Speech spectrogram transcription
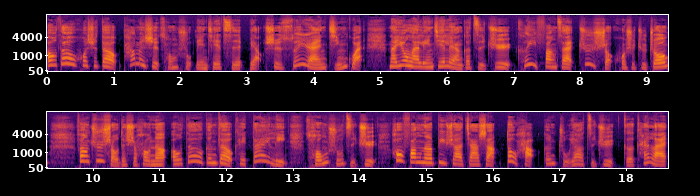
although 或是 though，它们是从属连接词，表示虽然、尽管。那用来连接两个子句，可以放在句首或是句中。放句首的时候呢，although 跟 though 可以带领从属子句，后方呢必须要加上逗号，跟主要子句隔开来。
